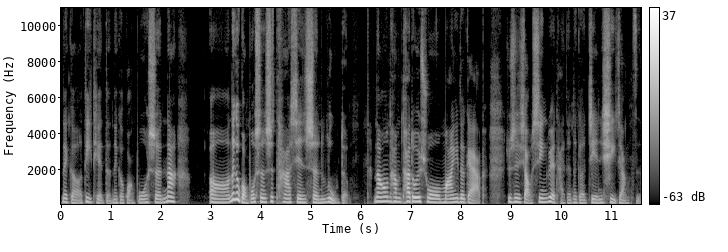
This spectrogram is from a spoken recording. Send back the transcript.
那个地铁的那个广播声。那呃，那个广播声是他先生录的。然后他们他都会说 “mind the gap”，就是小心月台的那个间隙这样子。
